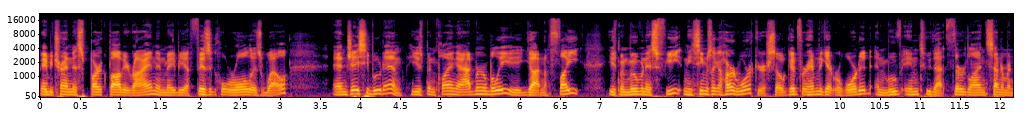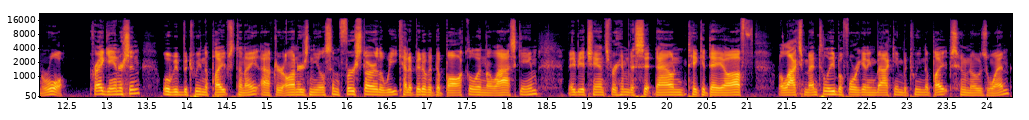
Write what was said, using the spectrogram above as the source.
maybe trying to spark Bobby Ryan and maybe a physical role as well. And JC Beaudin, he's been playing admirably. He got in a fight. He's been moving his feet, and he seems like a hard worker. So good for him to get rewarded and move into that third line centerman role. Craig Anderson will be between the pipes tonight after Anders Nilsson, first star of the week, had a bit of a debacle in the last game. Maybe a chance for him to sit down, take a day off, relax mentally before getting back in between the pipes. Who knows when?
